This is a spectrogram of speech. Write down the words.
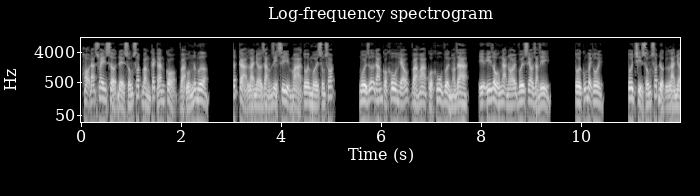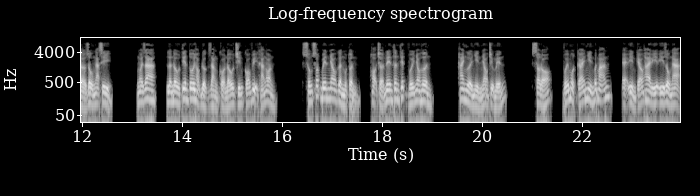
Họ đã xoay sở để sống sót bằng cách ăn cỏ và uống nước mưa. Tất cả là nhờ rằng dị xì mà tôi mới sống sót. Ngồi giữa đám cỏ khô héo và hoa của khu vườn hoàng gia, ý ý dầu ngạ nói với xeo rằng gì tôi cũng vậy thôi. Tôi chỉ sống sót được là nhờ dầu ngạ xì ngoài ra, lần đầu tiên tôi học được rằng cỏ nấu chín có vị khá ngon. Sống sót bên nhau gần một tuần họ trở nên thân thiết với nhau hơn. Hai người nhìn nhau chịu mến. Sau đó, với một cái nhìn bất mãn ẹ ỉn kéo hai ý ý dầu ngạ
